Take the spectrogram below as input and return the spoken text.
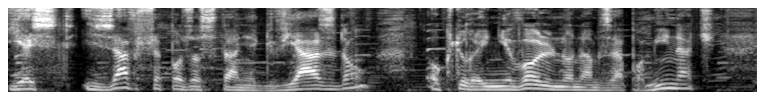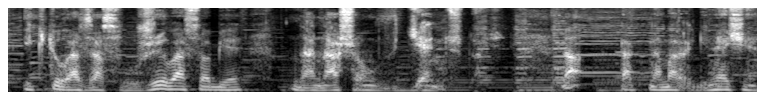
Jest i zawsze pozostanie gwiazdą, o której nie wolno nam zapominać i która zasłużyła sobie na naszą wdzięczność. No, tak na marginesie,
